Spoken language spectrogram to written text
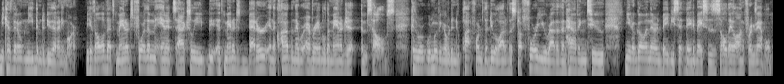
because they don't need them to do that anymore. Because all of that's managed for them and it's actually it's managed better in the cloud than they were ever able to manage it themselves. Because we're, we're moving over to new platforms that do a lot of the stuff for you rather than having to you know go in there and babysit databases all day long for example.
